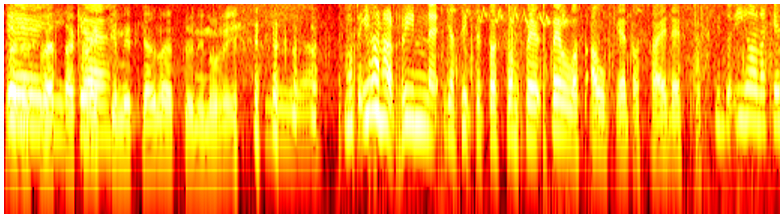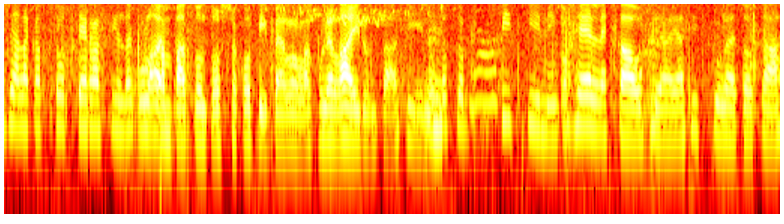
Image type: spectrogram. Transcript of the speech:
täytyykö vetää Eikä. kaikki, mitkä ylettyy, niin nurin. Mutta ihana rinne ja sitten tuossa on pe- pellot aukeaa tuossa edessä. Siitä on ihana kesällä katsoa terassilta, kun lampaat on tuossa kotipellolla, kun ne laiduntaa siinä. Tuossa on pitkiä niin hellekausia ja sitten tulee tota,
